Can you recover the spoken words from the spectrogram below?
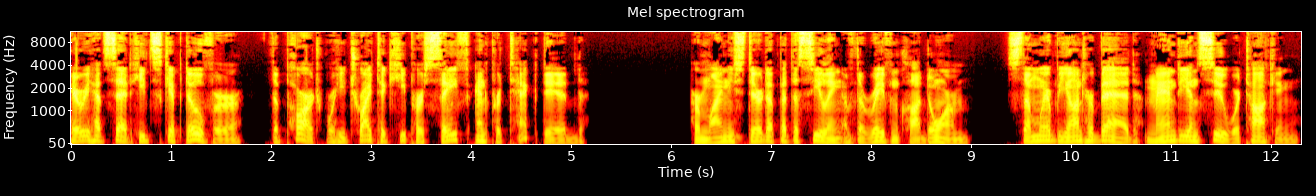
Harry had said he'd skipped over, the part where he tried to keep her safe and protected, Hermione stared up at the ceiling of the Ravenclaw dorm. Somewhere beyond her bed, Mandy and Sue were talking.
